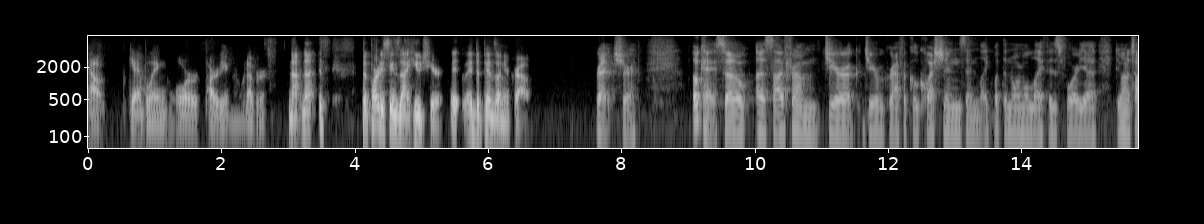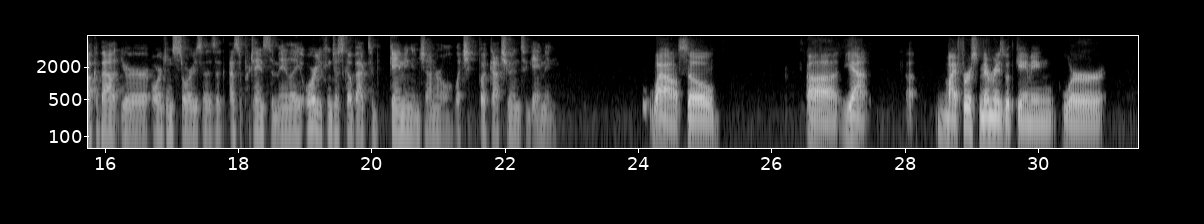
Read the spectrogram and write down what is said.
out gambling or partying or whatever. Not not it's the party scene's not huge here. It it depends on your crowd. Right, sure. Okay, so aside from geog- geographical questions and like what the normal life is for you, do you want to talk about your origin stories as it, as it pertains to melee, or you can just go back to gaming in general? What you, what got you into gaming? Wow. So, uh, yeah, uh, my first memories with gaming were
